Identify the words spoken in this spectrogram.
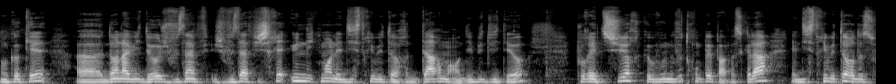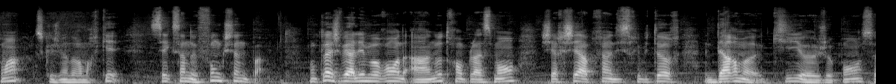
donc ok, euh, dans la vidéo, je vous, afficherai uniquement les distributeurs d'armes en début de vidéo pour être sûr que vous ne vous trompez pas. Parce que là, les distributeurs de soins, ce que je viens de remarquer, c'est que ça ne fonctionne pas. Donc là, je vais aller me rendre à un autre emplacement, chercher après un distributeur d'armes qui, euh, je pense,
